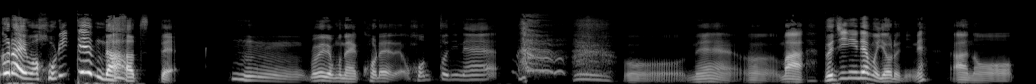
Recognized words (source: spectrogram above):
ぐらいは掘りてんだつって。うん、これでもね、これ、本当にね、うん、ね。うん、まあ、無事にでも夜にね、あの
